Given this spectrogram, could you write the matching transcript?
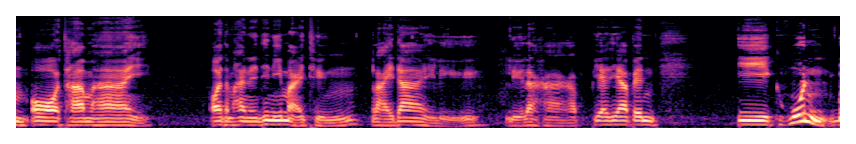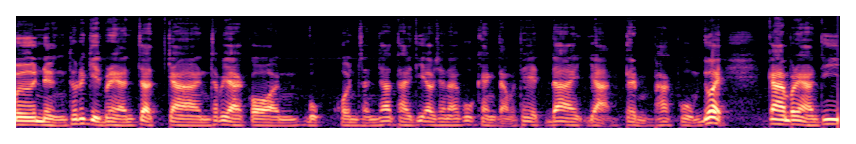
ำ all time high all time high ในที่นี้หมายถึงรายได้หรือหรือราคาครับ PRTR เป็น อีกหุ้นเบอร์หนึ่งธุรกิจบริหารจัดการทรัพยากรบุคคลสัญชาติไทยที่เอาชนะคู่แข่งต่างประเทศได้อย่างเต็มภาคภูมิ ด้วยการบริหารที่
